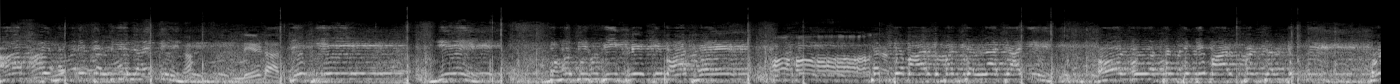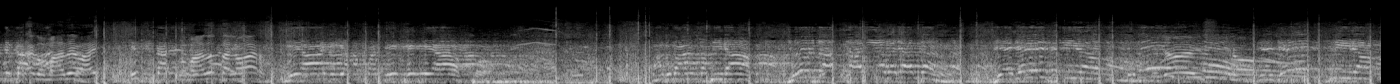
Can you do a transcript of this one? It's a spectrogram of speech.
आपके हवाले कर दिए जाएँगे। लेट आते देखिए ये बहुत ही सीखने की बात है। हाँ हाँ हाँ सत्य मार्ग पर चलना चाहिए। और जो असत्य के मार्ग पर अरे घुमा दे भाई। घुमा दो तलवार। ये आज यहाँ पर देखेंगे आप भगवान श्री राम, जोरदार तालियाँ बजाकर जय जय श्री राम जय श्री राम। जय जय श्री राम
